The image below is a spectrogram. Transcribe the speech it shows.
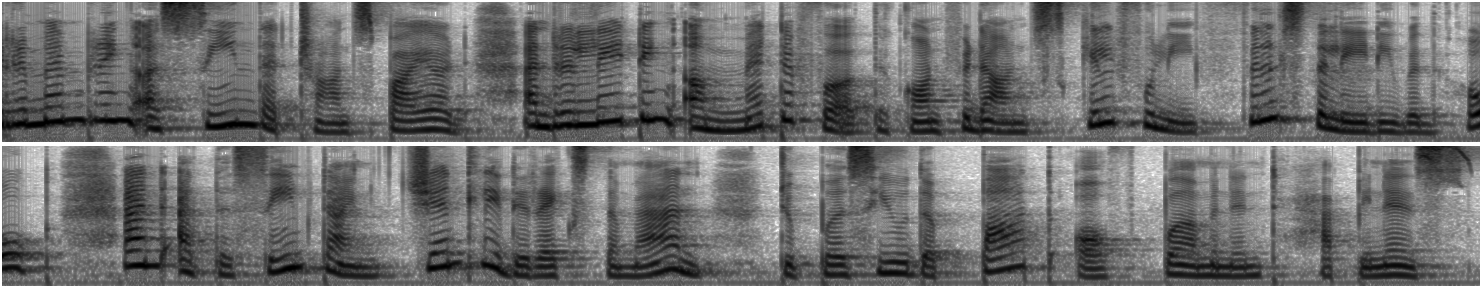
remembering a scene that transpired and relating a metaphor, the confidant skillfully fills the lady with hope and at the same time gently directs the man to pursue the path of permanent happiness.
